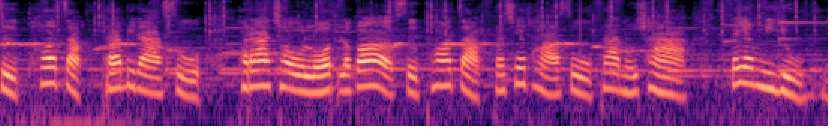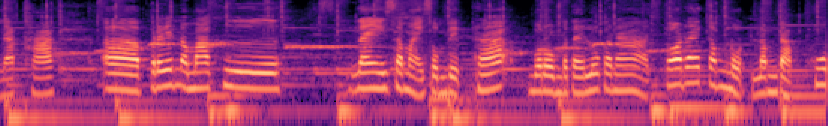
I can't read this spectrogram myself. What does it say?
สืบทอดจากพระบิดาสู่พระราชโอรส แล้วก็สืบทอดจากพระเชษฐาสู่พระนุชา ก็ยังมีอยู่นะคะประเด็นต่อมาคือในสมัยสมเด็จพระบรมไตรโลกนาถก็ได้กำหนดลำดับผู้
